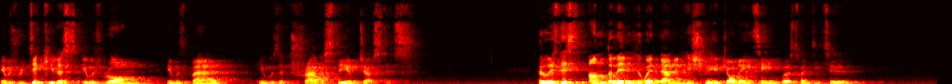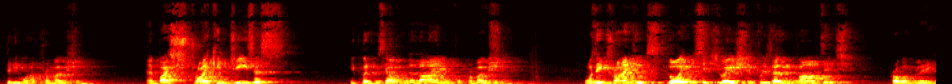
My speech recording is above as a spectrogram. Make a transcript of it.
It was ridiculous, it was wrong, it was bad, it was a travesty of justice. Who is this underling who went down in history at John 18, verse 22? Did he want a promotion? And by striking Jesus, he put himself in the line for promotion? Was he trying to exploit the situation for his own advantage? Probably.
